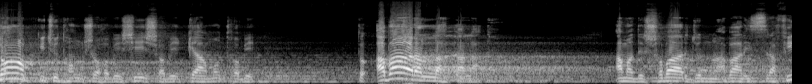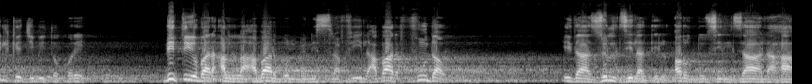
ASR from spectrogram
সব কিছু ধ্বংস হবে, শেষ হবে, কেয়ামত হবে। তো আবার আল্লাহ তাআলা আমাদের সবার জন্য আবার ইসরাফিলকে জীবিত করে দ্বিতীয়বার আল্লাহ আবার বলবেন, ইসরাফিল, আবার ফু দাও। ইদা জুলজিলাতিল অর্দু জিলজালাহা।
